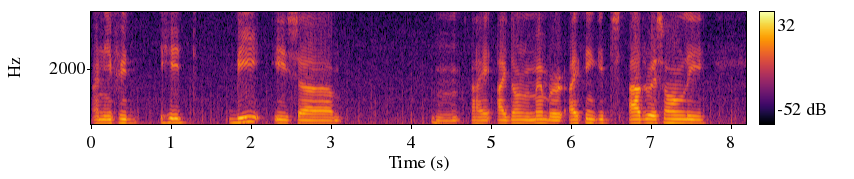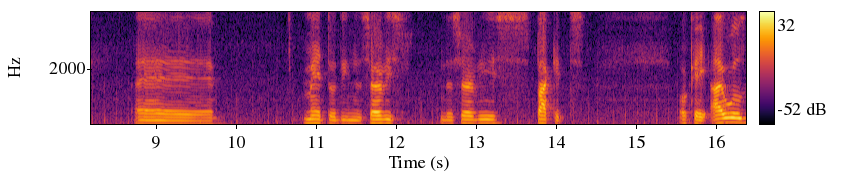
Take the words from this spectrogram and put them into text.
and if it hit B is uh, mm, I I don't remember. I think it's address only uh, method in the service in the service packets. Okay I will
